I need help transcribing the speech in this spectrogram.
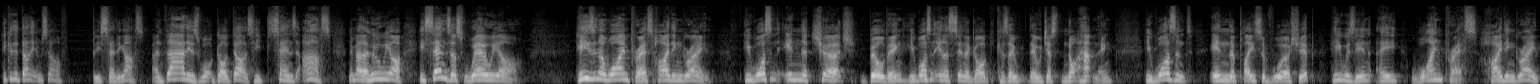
He could have done it himself, but he's sending us. And that is what God does. He sends us, no matter who we are, He sends us where we are. He's in a wine press hiding grain. He wasn't in the church building. He wasn't in a synagogue because they, they were just not happening. He wasn't in the place of worship. He was in a wine press hiding grain.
